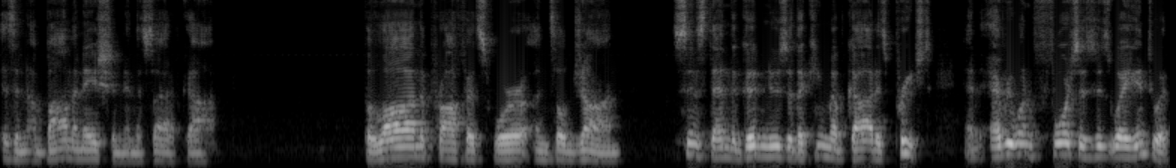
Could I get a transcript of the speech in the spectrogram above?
is an abomination in the sight of God. The law and the prophets were until John. Since then, the good news of the kingdom of God is preached, and everyone forces his way into it.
